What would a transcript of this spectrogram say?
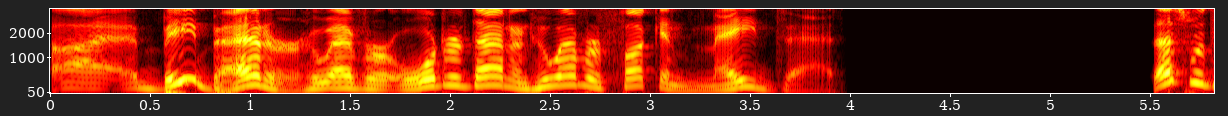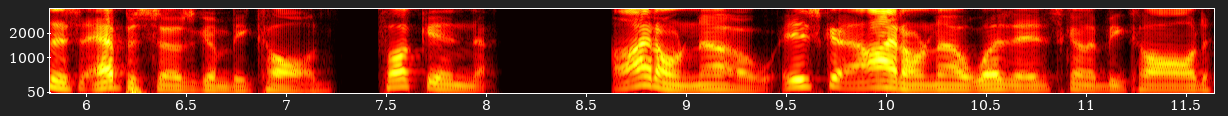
Uh, be better, whoever ordered that and whoever fucking made that. That's what this episode's gonna be called. Fucking I don't know. It's I don't know what it's going to be called.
